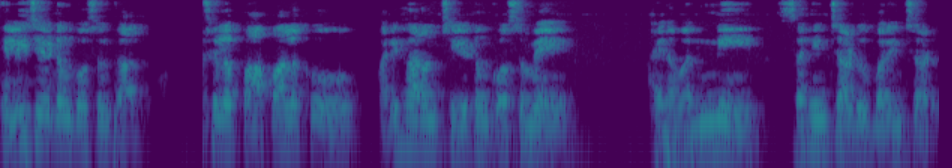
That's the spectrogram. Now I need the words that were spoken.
తెలియచేయడం కోసం కాదు. మనుషుల పాపాలకు పరిహారం చేయడం కోసమే ఆయన అవన్నీ సహించాడు భరించాడు.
